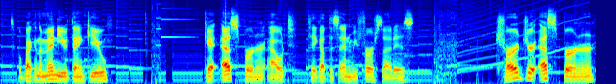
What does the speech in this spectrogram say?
Let's go back in the menu, thank you. Get S-Burner out. Take out this enemy first, that is. Charge your S-Burner.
